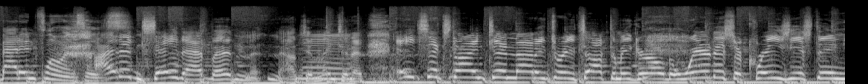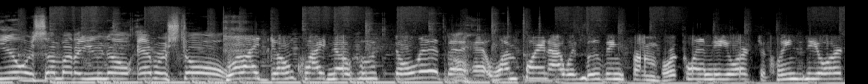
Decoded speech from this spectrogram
bad influences. I didn't say that, but now that you mention it. 869 1093. Talk to me, girl. The weirdest or craziest thing you or somebody you know ever stole. Well, I don't quite know who stole it, but Oh. at one point I was moving from Brooklyn, New York to Queens, New York,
